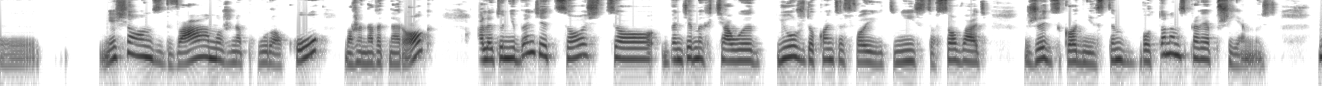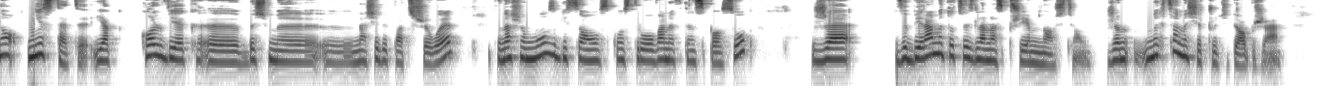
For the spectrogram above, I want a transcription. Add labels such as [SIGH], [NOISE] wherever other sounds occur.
miesiąc, dwa, może na pół roku, może nawet na rok, ale to nie będzie coś, co będziemy chciały już do końca swoich dni stosować, żyć zgodnie z tym, bo to nam sprawia przyjemność. No, niestety, jakkolwiek e, byśmy e, na siebie patrzyły, to nasze mózgi są skonstruowane w ten sposób, że wybieramy to, co jest dla nas przyjemnością, że my chcemy się czuć dobrze.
